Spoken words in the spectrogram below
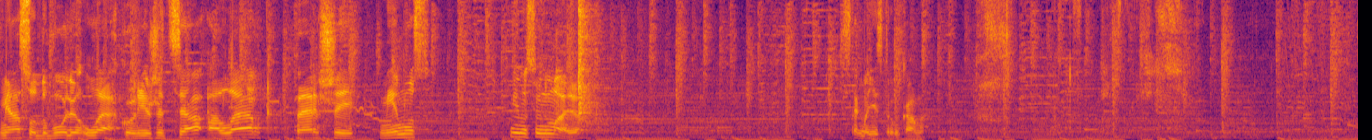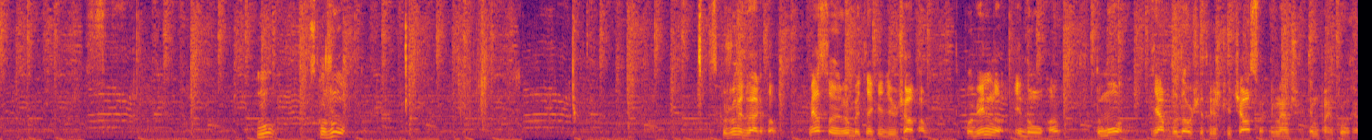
М'ясо доволі легко ріжеться, але перший мінус. Мінусів немає. Треба їсти руками. Ну, скажу, Скажу відверто, м'ясо любить, як і дівчата, повільно і довго. Тому я б додав ще трішки часу і менше температури.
